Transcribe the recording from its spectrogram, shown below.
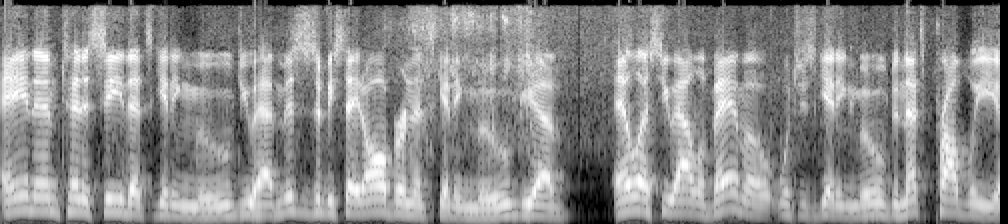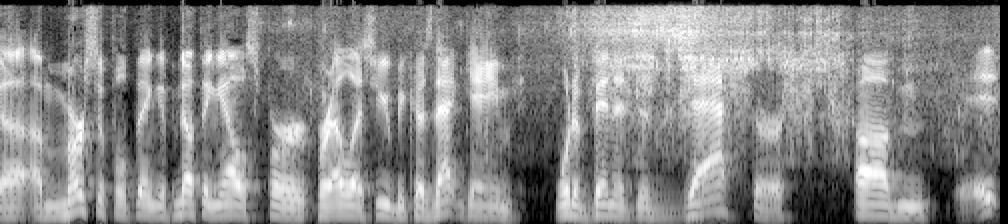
A&M Tennessee that's getting moved. You have Mississippi State Auburn that's getting moved. You have LSU Alabama which is getting moved, and that's probably a, a merciful thing if nothing else for for LSU because that game would have been a disaster. Um, it,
